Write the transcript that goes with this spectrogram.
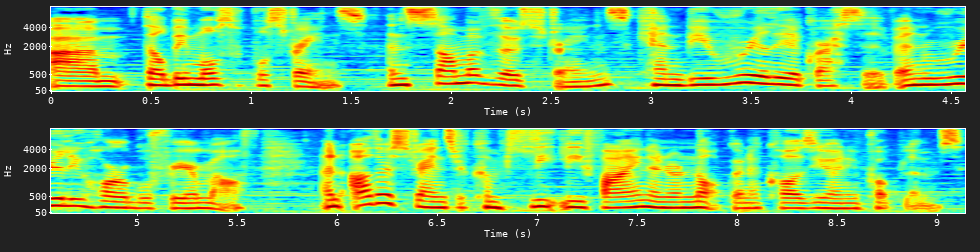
um, there'll be multiple strains, and some of those strains can be really aggressive and really horrible for your mouth, and other strains are completely fine and are not going to cause you any problems.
